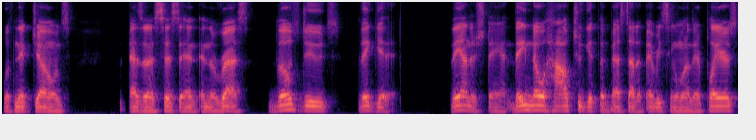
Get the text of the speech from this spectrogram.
with Nick Jones as an assistant and, and the rest, those dudes, they get it. They understand. They know how to get the best out of every single one of their players.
